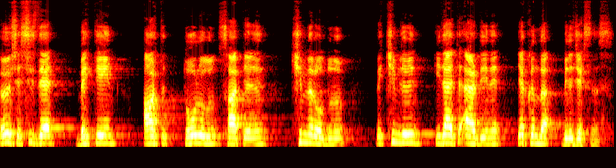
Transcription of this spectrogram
Öyleyse siz de bekleyin artık doğru yolun sahiplerinin kimler olduğunu ve kimlerin hidayete erdiğini yakında bileceksiniz.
